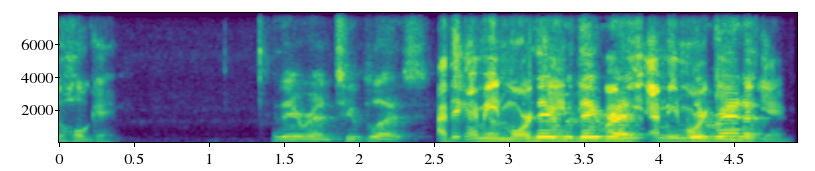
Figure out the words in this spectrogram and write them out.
the whole game? they ran two plays I think I mean more. They- game, they I ran- mean, I mean more game a- game.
